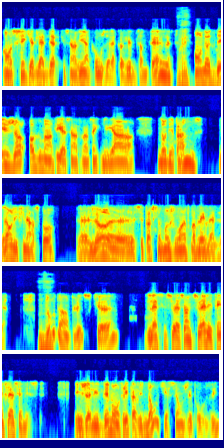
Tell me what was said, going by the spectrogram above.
On sait qu'il y a de la dette qui s'en vient à cause de la COVID comme telle. On a déjà augmenté à 135 milliards nos dépenses. Mais là, on ne les finance pas. Euh, là, euh, c'est parce que moi, je vois un problème là-dedans. Mhm. D'autant plus que la situation actuelle est inflationniste. Et je l'ai démontré par une autre question que j'ai posée.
